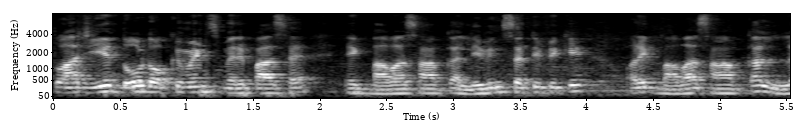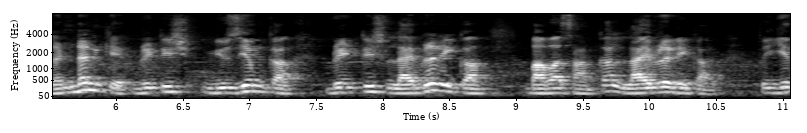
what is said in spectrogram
तो आज ये दो डॉक्यूमेंट्स मेरे पास है। एक बाबा साहब का लिविंग सर्टिफिकेट और एक बाबा साहब का लंदन के ब्रिटिश म्यूजियम का ब्रिटिश लाइब्रेरी का बाबा साहब का लाइब्रेरी कार्ड तो ये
